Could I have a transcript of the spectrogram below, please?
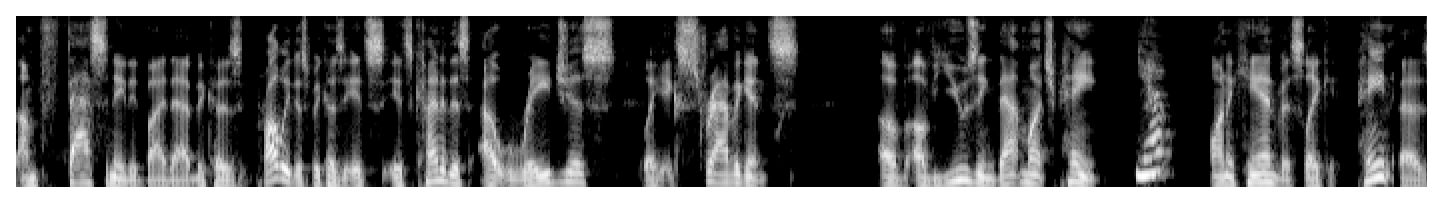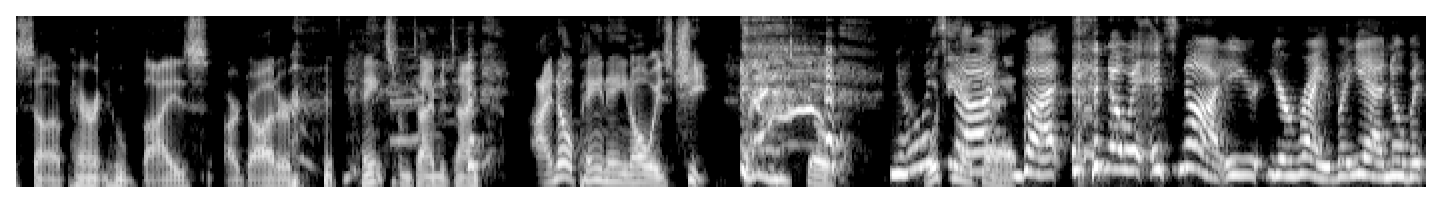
I'm fascinated by that because probably just because it's it's kind of this outrageous like extravagance of of using that much paint. Yep on a canvas like paint as a parent who buys our daughter paints from time to time i know paint ain't always cheap so no, it's not. But no, it, it's not. You're, you're right. But yeah, no, but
